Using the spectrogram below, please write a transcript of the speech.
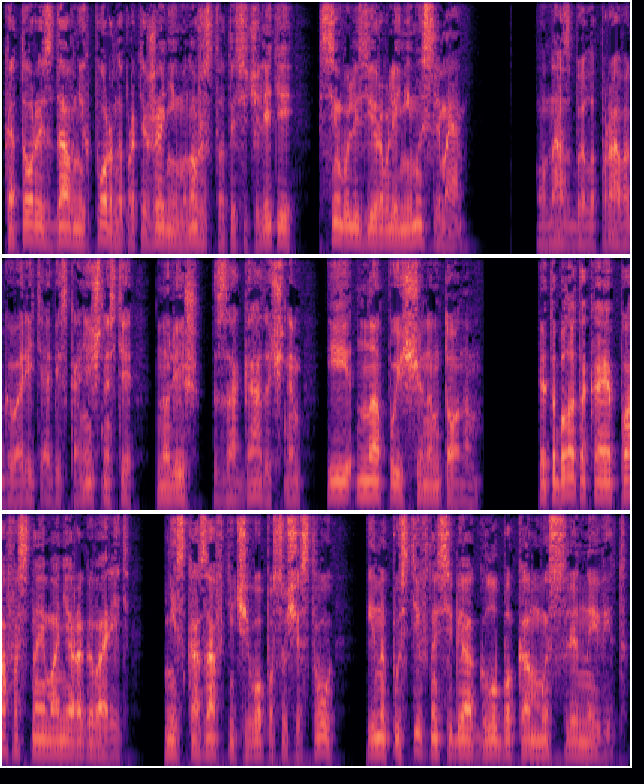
которые с давних пор на протяжении множества тысячелетий символизировали немыслимое. У нас было право говорить о бесконечности, но лишь загадочным и напыщенным тоном. Это была такая пафосная манера говорить, не сказав ничего по существу и напустив на себя глубокомысленный вид.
